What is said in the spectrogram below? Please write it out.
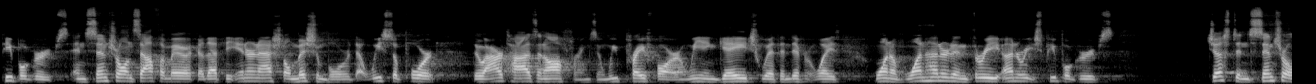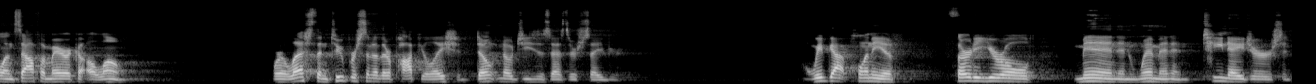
people groups in Central and South America that the International Mission Board that we support through our tithes and offerings and we pray for and we engage with in different ways. One of 103 unreached people groups just in Central and South America alone, where less than 2% of their population don't know Jesus as their Savior. We've got plenty of 30 year old men and women and teenagers and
